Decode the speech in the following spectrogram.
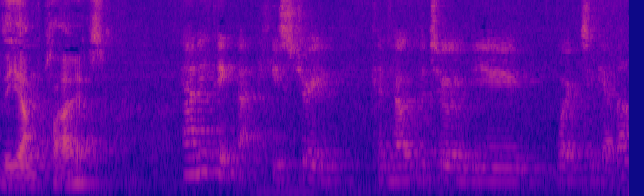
the young players. How do you think that history can help the two of you work together?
